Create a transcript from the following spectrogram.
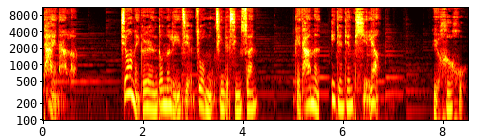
太难了，希望每个人都能理解做母亲的辛酸，给他们一点点体谅与呵护。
